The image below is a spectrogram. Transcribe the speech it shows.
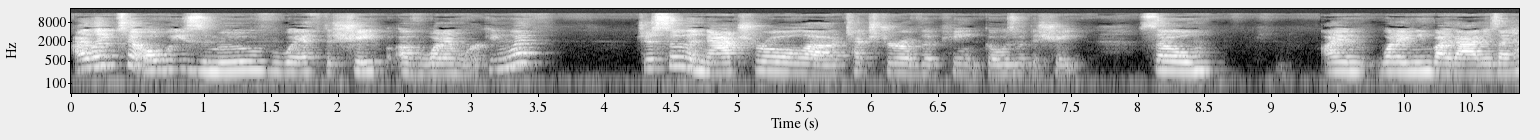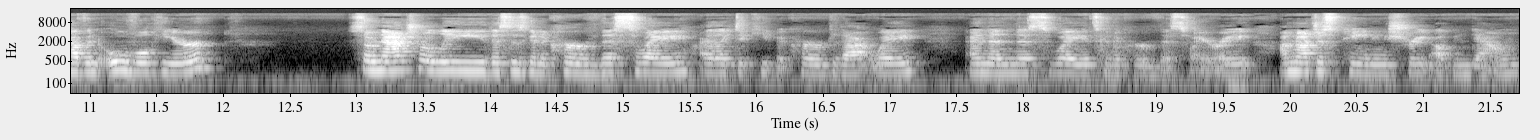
I like to always move with the shape of what I'm working with, just so the natural uh, texture of the paint goes with the shape. So I'm what I mean by that is I have an oval here. So naturally this is going to curve this way. I like to keep it curved that way. And then this way it's going to curve this way, right? I'm not just painting straight up and down.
